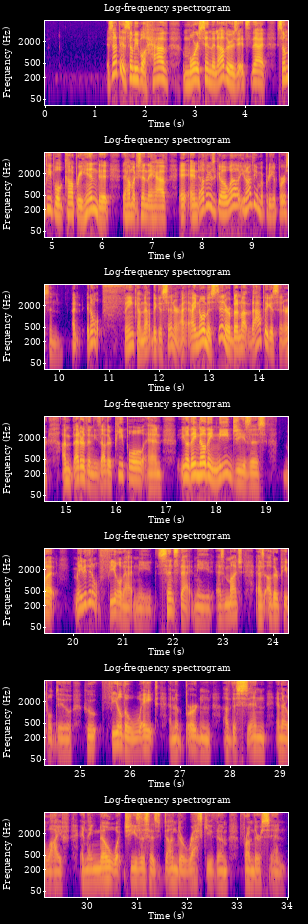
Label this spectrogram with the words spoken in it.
It's not that some people have more sin than others. It's that some people comprehend it, how much sin they have, and, others go, well, you know, I think I'm a pretty good person. I, I don't think I'm that big a sinner. I, I, know I'm a sinner, but I'm not that big a sinner. I'm better than these other people. And, you know, they know they need Jesus, but maybe they don't feel that need, sense that need as much as other people do who feel the weight and the burden of the sin in their life. And they know what Jesus has done to rescue them from their sin.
